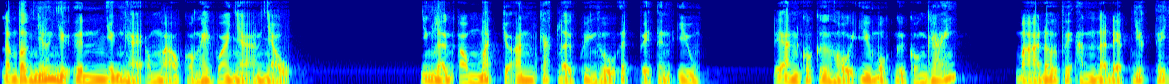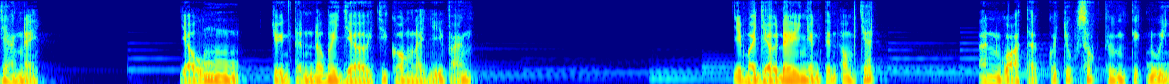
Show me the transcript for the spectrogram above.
Lâm vẫn nhớ như in những ngày ông Mão còn hay qua nhà anh nhậu. Nhưng lần ông mách cho anh các lời khuyên hữu ích về tình yêu để anh có cơ hội yêu một người con gái, Mà đối với anh là đẹp nhất thế gian này. Dẫu chuyện tình đó bây giờ chỉ còn là dĩ vãng. Vậy mà giờ đây nhận tin ông chết, Anh quả thật có chút xót thương tiếc nuối.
